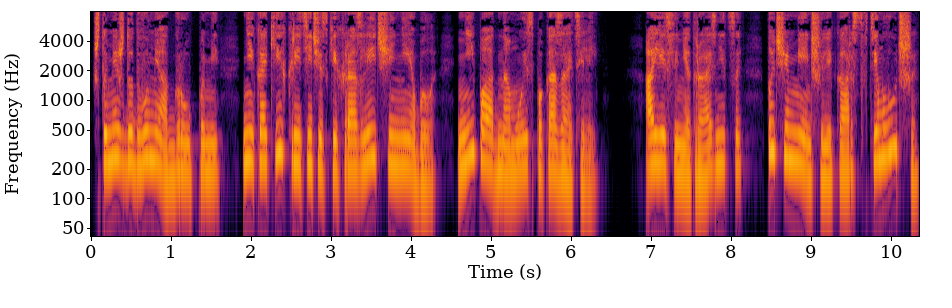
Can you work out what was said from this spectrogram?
что между двумя группами никаких критических различий не было ни по одному из показателей. А если нет разницы, то чем меньше лекарств, тем лучше,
